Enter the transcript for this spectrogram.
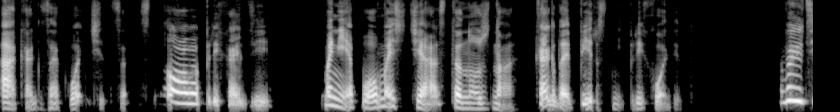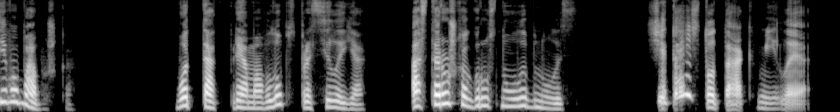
А как закончится, снова приходи. Мне помощь часто нужна, когда пирс не приходит». «Вы ведь его бабушка?» Вот так прямо в лоб спросила я, а старушка грустно улыбнулась. «Считай, что так, милая».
